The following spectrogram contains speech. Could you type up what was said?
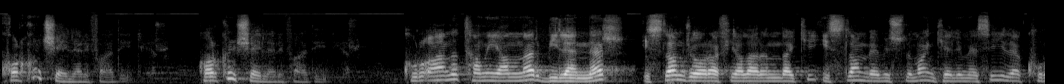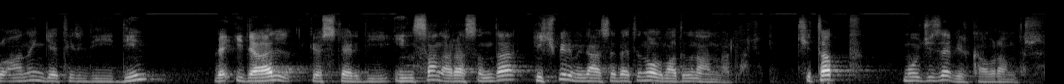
Korkunç şeyler ifade ediyor. Korkunç şeyler ifade ediyor. Kur'an'ı tanıyanlar, bilenler, İslam coğrafyalarındaki İslam ve Müslüman kelimesiyle Kur'an'ın getirdiği din ve ideal gösterdiği insan arasında hiçbir münasebetin olmadığını anlarlar. Kitap mucize bir kavramdır.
